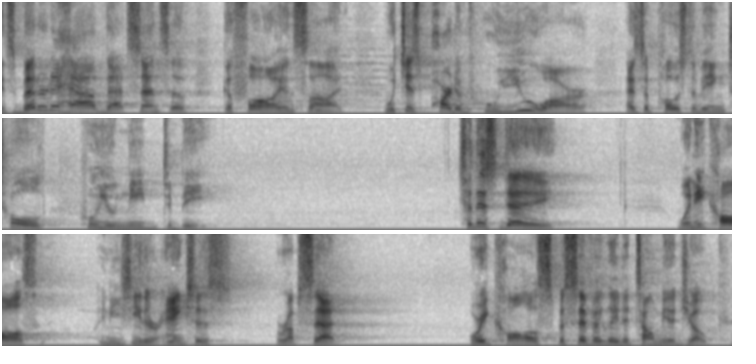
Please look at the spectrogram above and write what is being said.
It's better to have that sense of guffaw inside, which is part of who you are, as opposed to being told who you need to be. To this day, when he calls and he's either anxious or upset, or he calls specifically to tell me a joke,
